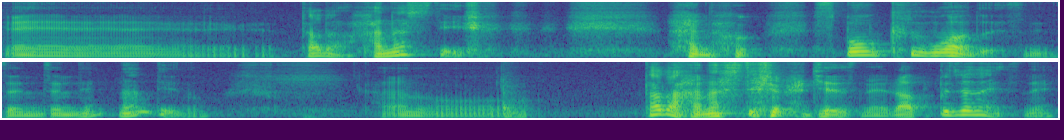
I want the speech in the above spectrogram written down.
えー、ただ話している。あのスポークンワードですね。全然ね。何ていうの？あのただ話してるだけですね。ラップじゃないですね。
